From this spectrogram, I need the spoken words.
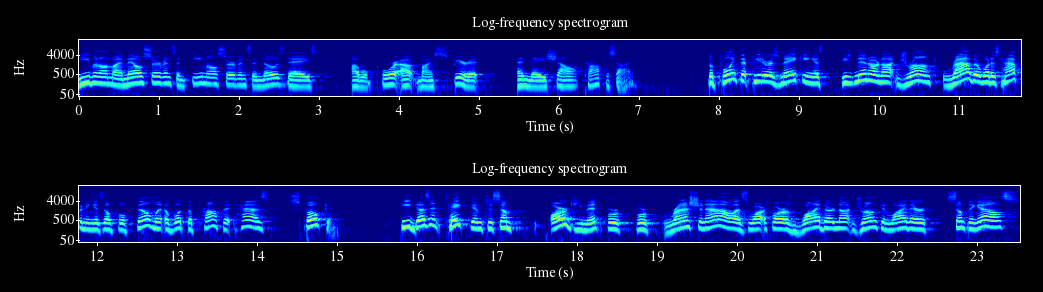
Even on my male servants and female servants in those days I will pour out my spirit and they shall prophesy. The point that Peter is making is these men are not drunk. Rather, what is happening is a fulfillment of what the prophet has spoken. He doesn't take them to some argument for, for rationale as far as why they're not drunk and why they're something else.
